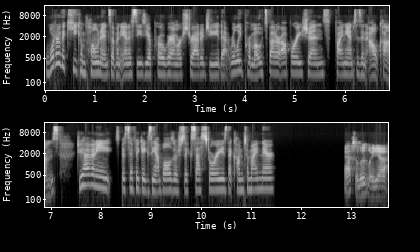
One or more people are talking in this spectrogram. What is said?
what are the key components of an anesthesia program or strategy that really promotes better operations, finances, and outcomes? Do you have any specific examples or success stories that come to mind there? Absolutely, yeah.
